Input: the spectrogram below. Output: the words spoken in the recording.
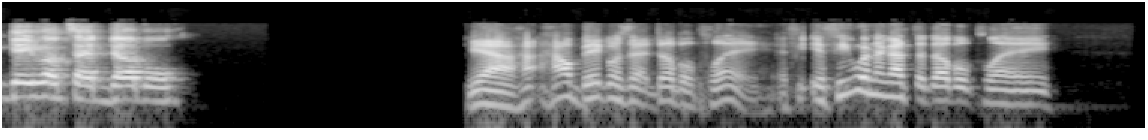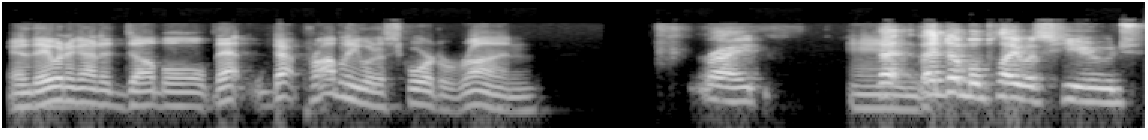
gave up that double. Yeah, how, how big was that double play? If if he wouldn't have got the double play, and they would have got a double, that that probably would have scored a run. Right. And That that double play was huge.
